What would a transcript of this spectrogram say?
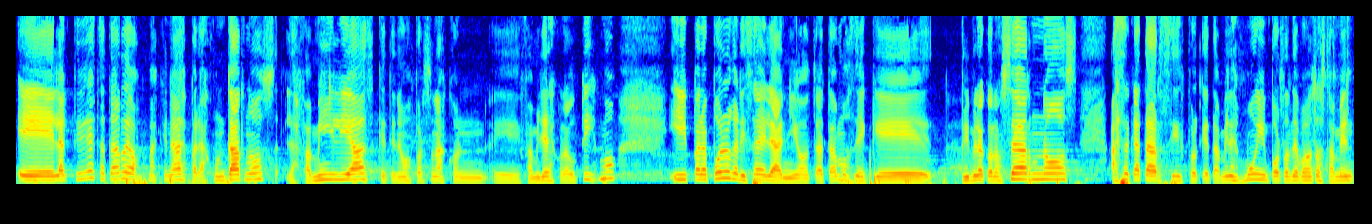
Eh, la actividad de esta tarde más que nada es para juntarnos, las familias, que tenemos personas con eh, familiares con autismo, y para poder organizar el año. Tratamos de que primero conocernos, hacer catarsis, porque también es muy importante para nosotros también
